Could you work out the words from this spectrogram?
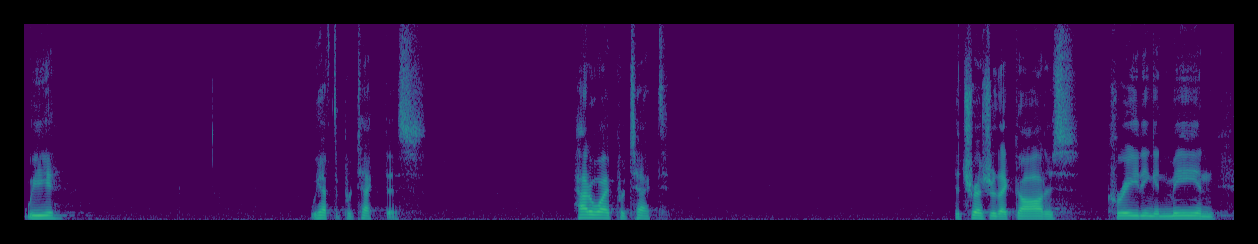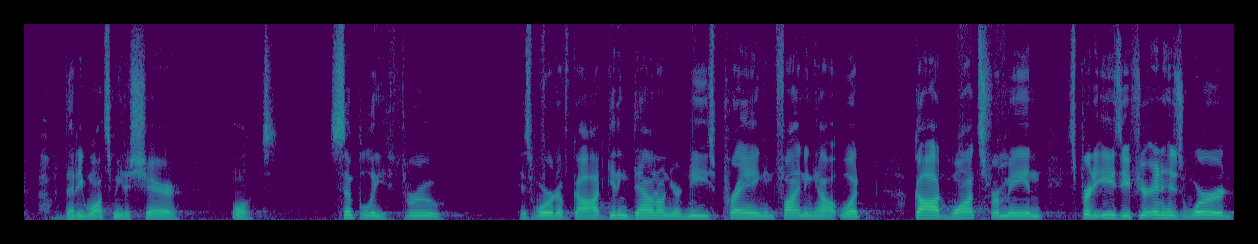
We, we have to protect this. How do I protect the treasure that God is creating in me and that He wants me to share? Well, simply through His Word of God, getting down on your knees, praying, and finding out what God wants from me. And it's pretty easy. If you're in His Word,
